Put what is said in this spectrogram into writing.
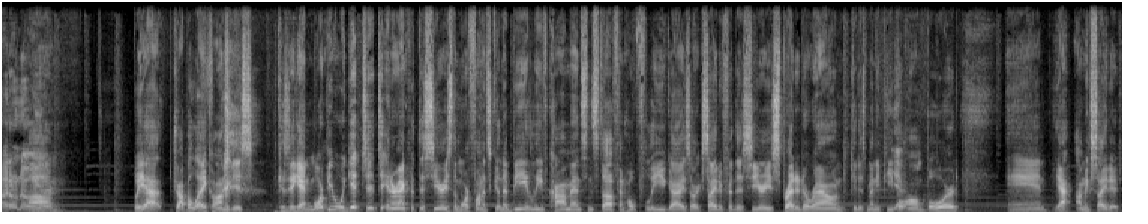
I don't know either. Um, but yeah, drop a like on this because again, more people we get to, to interact with this series, the more fun it's gonna be. Leave comments and stuff, and hopefully you guys are excited for this series. Spread it around, get as many people Yeah. on board, and yeah, I'm excited.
